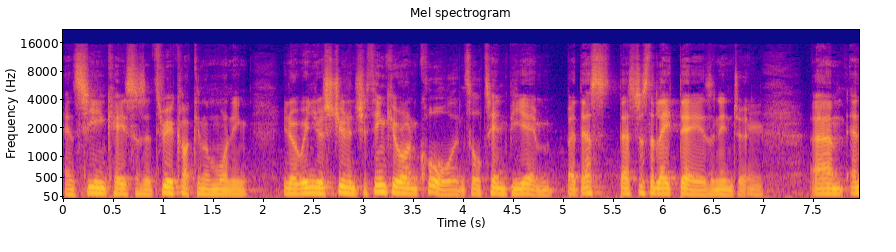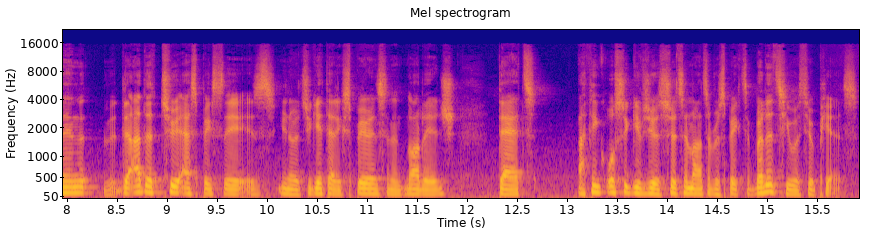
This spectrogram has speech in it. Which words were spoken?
and seeing cases at three o'clock in the morning. You know, when you're a student, you think you're on call until 10 p.m., but that's that's just a late day as an intern. Um, and then the, the other two aspects there is, you know, to get that experience and that knowledge that I think also gives you a certain amount of respectability with your peers.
